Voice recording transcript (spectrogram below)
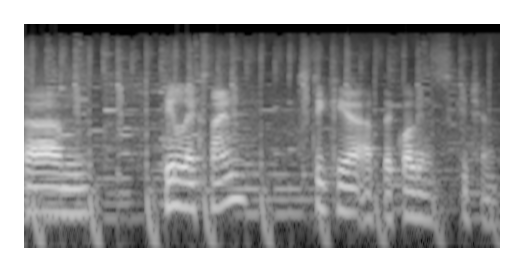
Um, till next time stick here at the Collince kitchen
